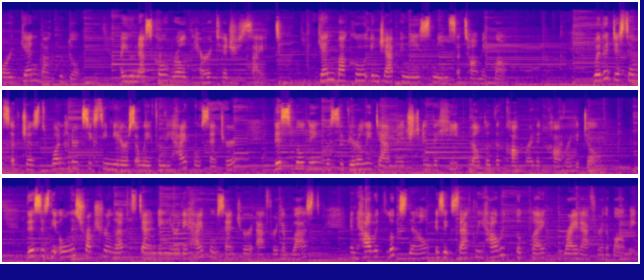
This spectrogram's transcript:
or Genbaku Dome, a UNESCO World Heritage Site. Genbaku in Japanese means atomic bomb. With a distance of just 160 meters away from the hypocenter, this building was severely damaged and the heat melted the copper that covered the dome. This is the only structure left standing near the hypocenter after the blast, and how it looks now is exactly how it looked like right after the bombing.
